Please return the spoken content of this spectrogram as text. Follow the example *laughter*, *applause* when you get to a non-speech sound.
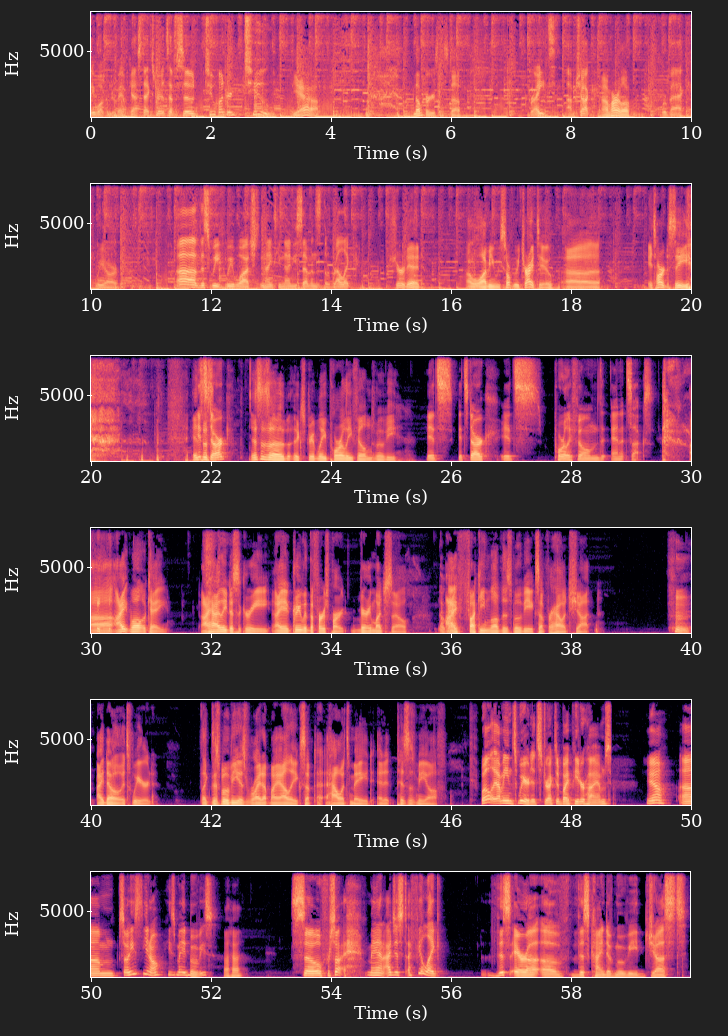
everybody. Welcome to Bamfcast Extra. It's episode 202. Yeah. Numbers and stuff. Right. I'm Chuck. I'm Harlow. We're back. We are. Uh, this week we watched 1997's The Relic. Sure did. Oh, well, I mean, we sort we tried to. Uh, it's hard to see. *laughs* It's, a- dark. This is a extremely poorly filmed movie. It's it's dark. It's poorly filmed, and it sucks. Uh, I well, okay. I highly disagree. I agree with the first part very much so. Okay. I fucking love this movie except for how it's shot. Hmm. I know it's weird. Like this movie is right up my alley except how it's made, and it pisses me off. Well, I mean, it's weird. It's directed by Peter Hyams. Yeah. Um. So he's you know he's made movies. Uh huh. So for some man, I just I feel like this era of this kind of movie just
